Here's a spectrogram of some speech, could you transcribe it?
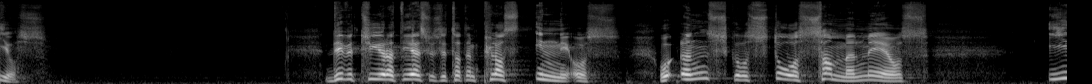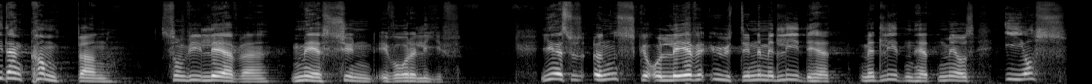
i oss. Det betyr at Jesus har tatt en plass inn i oss og ønsker å stå sammen med oss i den kampen som vi lever med synd i våre liv. Jesus ønsker å leve ut denne medlidenheten med oss i oss.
